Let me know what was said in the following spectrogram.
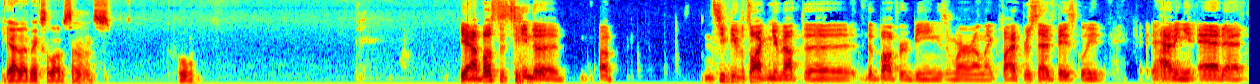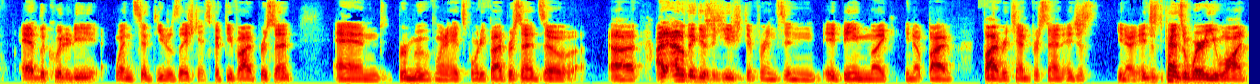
Yeah, that makes a lot of sense. Cool. Yeah, I've also seen the uh, see people talking about the the buffer being somewhere around like five percent, basically having it add at add liquidity when synth utilization hits fifty five percent and remove when it hits forty five percent. So uh, I, I, don't think there's a huge difference in it being like you know five five or ten percent. It just you know it just depends on where you want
